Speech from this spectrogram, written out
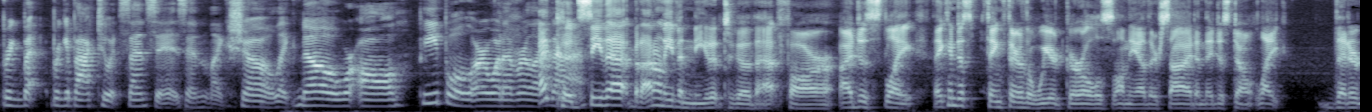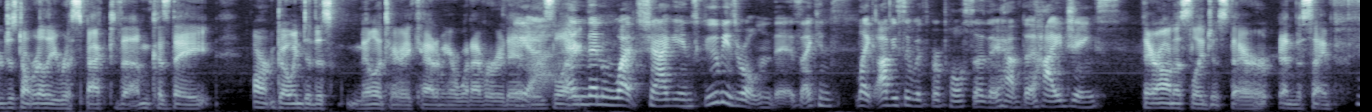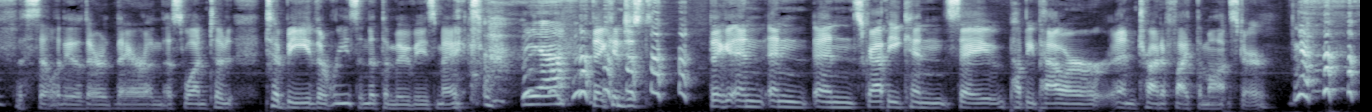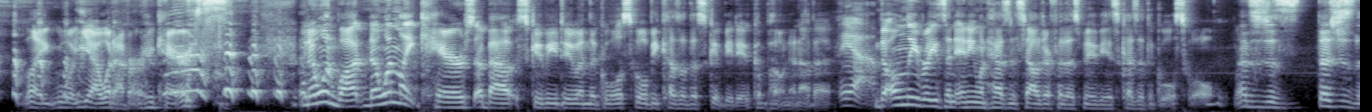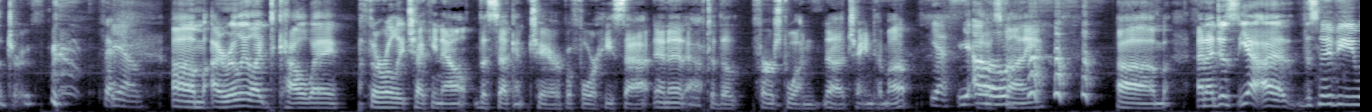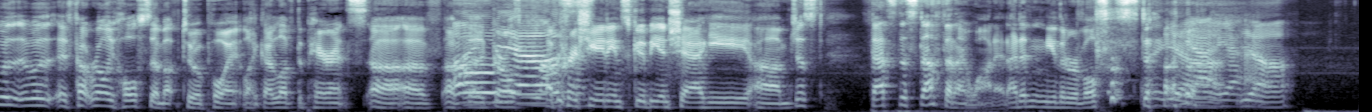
bring back bring it back to its senses and like show like no we're all people or whatever like I that could see that, but I don't even need it to go that far. I just like they can just think they're the weird girls on the other side, and they just don't like they don't just don't really respect them because they aren't going to this military academy or whatever it is. yeah Like, and then what shaggy and scooby's role in this i can like obviously with repulsa they have the hijinks they're honestly just there in the same facility that they're there in this one to to be the reason that the movie's made. yeah. they can just they and and and Scrappy can say puppy power and try to fight the monster. like well, yeah, whatever. Who cares? No one wa- no one like cares about Scooby Doo and the Ghoul School because of the Scooby Doo component of it. yeah The only reason anyone has nostalgia for this movie is because of the Ghoul School. That's just that's just the truth. fair. Yeah. Um, I really liked Calloway thoroughly checking out the second chair before he sat in it after the first one uh, chained him up. yes Yeah. That was Oh. funny. um, and I just yeah, I, this movie was it, was it felt really wholesome up to a point. Like I loved the parents uh, of of Oh, the girls yes. appreciating Scooby and Shaggy. Um, just that's the stuff that I wanted. I didn't need the Revolta stuff. Yeah. Yeah, yeah. Yeah.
